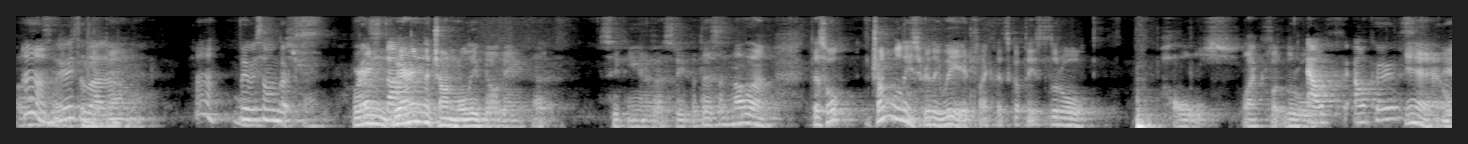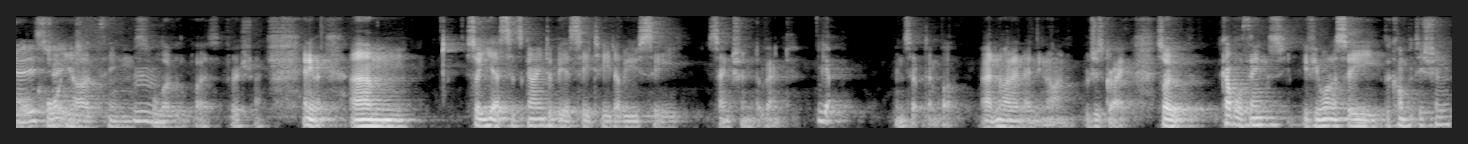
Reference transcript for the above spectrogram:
Oh, there is a ladder. Oh, maybe someone got. That's right. We're in we're in the John Woolley building at Sydney University, but there's another. There's all John Woolley's really weird. Like it's got these little holes, like li- little Al- alcoves? yeah, Yeah, or is strange. Courtyard things all over the place. Very strange. Anyway, um, so yes, it's going to be a CTWC sanctioned event Yeah. in September at 1989, which is great. So, a couple of things. If you want to see the competition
